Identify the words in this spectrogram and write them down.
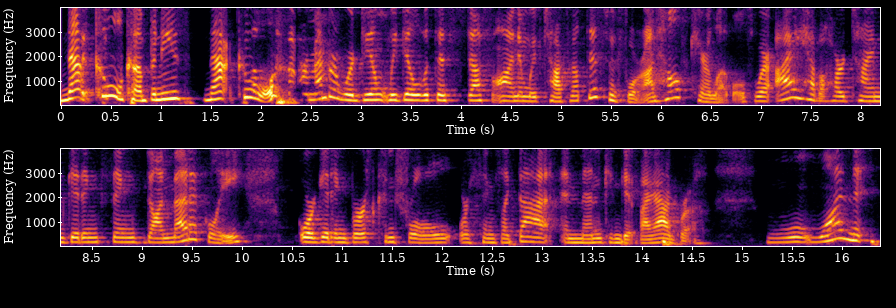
Not cool, companies. Not cool. But remember, we're dealing we deal with this stuff on, and we've talked about this before on healthcare levels, where I have a hard time getting things done medically or getting birth control or things like that, and men can get Viagra. One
